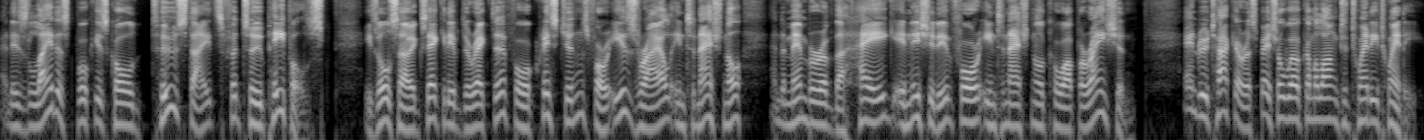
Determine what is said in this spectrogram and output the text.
and his latest book is called Two States for Two Peoples. He's also executive director for Christians for Israel International and a member of the Hague Initiative for International Cooperation. Andrew Tucker, a special welcome along to 2020.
